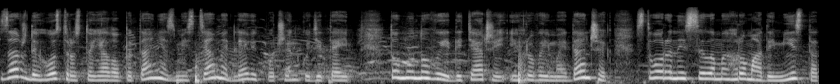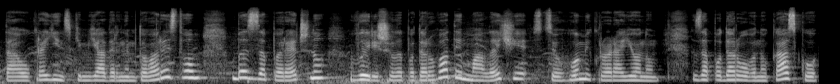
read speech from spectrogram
завжди гостро стояло питання з місцями для відпочинку дітей. Тому новий дитячий ігровий майданчик, створений силами громади міста та українським ядерним товариством, беззаперечно вирішили подарувати малечі з цього мікрорайону. За подаровану казку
